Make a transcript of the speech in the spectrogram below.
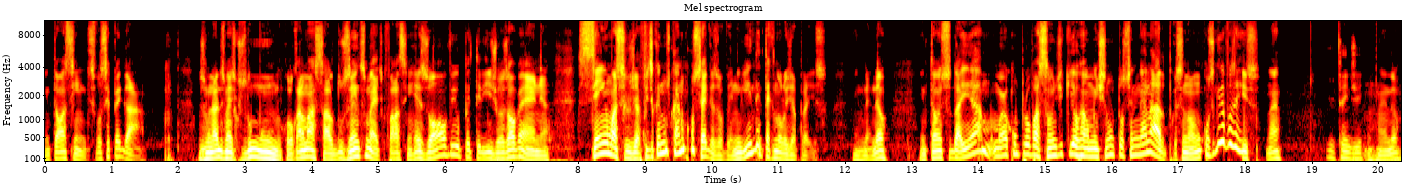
Então, assim, se você pegar os melhores médicos do mundo, colocar numa sala 200 médicos, falar assim, resolve o peterígio, resolve a hérnia, sem uma cirurgia física, os caras não conseguem resolver. Ninguém tem tecnologia para isso. Entendeu? Então, isso daí é a maior comprovação de que eu realmente não estou sendo enganado, porque senão eu não conseguiria fazer isso, né? Entendi. Entendeu?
